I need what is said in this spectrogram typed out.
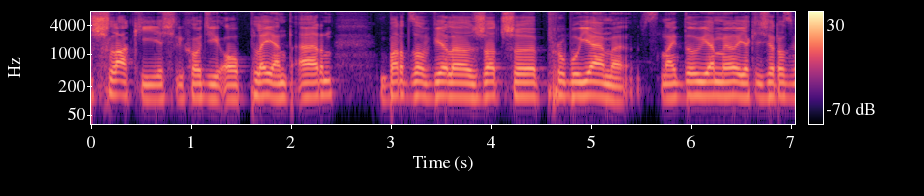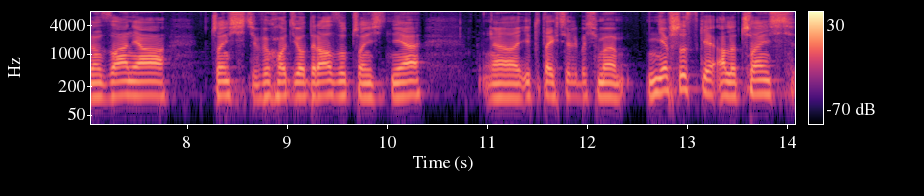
szlaki, jeśli chodzi o play and earn. Bardzo wiele rzeczy próbujemy, znajdujemy jakieś rozwiązania, część wychodzi od razu, część nie. E, I tutaj chcielibyśmy nie wszystkie, ale część e,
